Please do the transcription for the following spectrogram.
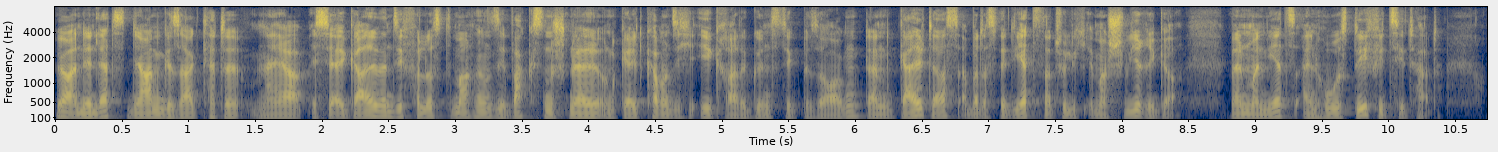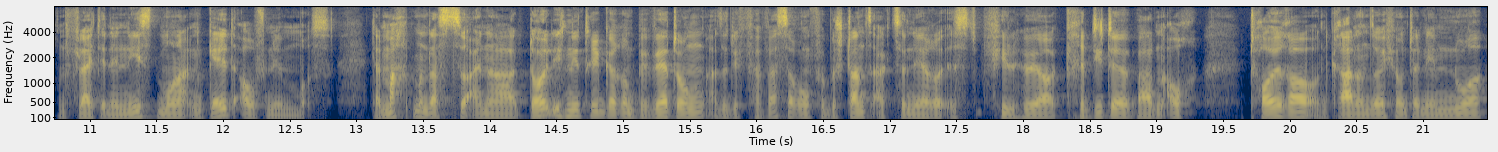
ja, in den letzten Jahren gesagt hätte, naja, ist ja egal, wenn sie Verluste machen, sie wachsen schnell und Geld kann man sich eh gerade günstig besorgen, dann galt das, aber das wird jetzt natürlich immer schwieriger. Wenn man jetzt ein hohes Defizit hat und vielleicht in den nächsten Monaten Geld aufnehmen muss, dann macht man das zu einer deutlich niedrigeren Bewertung, also die Verwässerung für Bestandsaktionäre ist viel höher, Kredite werden auch teurer und gerade an solche Unternehmen nur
